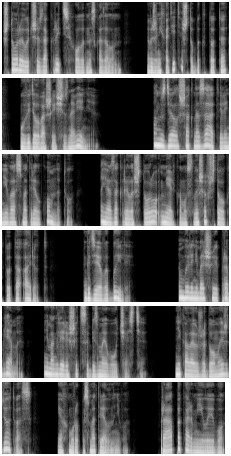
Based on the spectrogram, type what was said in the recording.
«Шторы лучше закрыть», — холодно сказал он. «Вы же не хотите, чтобы кто-то увидел ваше исчезновение?» Он сделал шаг назад и лениво осмотрел комнату. А я закрыла штору, мельком услышав, что кто-то орет. «Где вы были?» «Были небольшие проблемы. Не могли решиться без моего участия. Николай уже дома и ждет вас». Я хмуро посмотрела на него. Фра покормила его.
